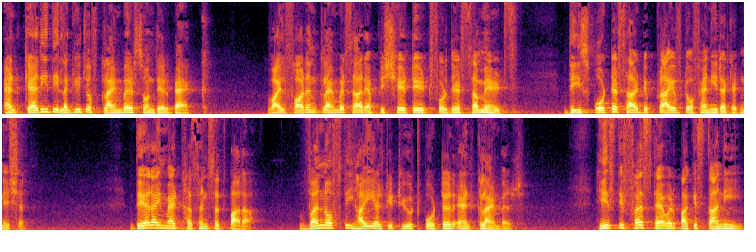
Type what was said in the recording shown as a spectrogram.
and carry the luggage of climbers on their back. While foreign climbers are appreciated for their summits, these porters are deprived of any recognition. There I met Hassan Satpara, one of the high altitude porter and climber. He is the first ever Pakistani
